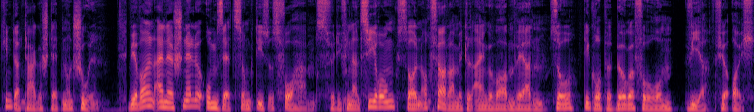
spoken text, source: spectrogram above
Kindertagesstätten und Schulen. Wir wollen eine schnelle Umsetzung dieses Vorhabens. Für die Finanzierung sollen auch Fördermittel eingeworben werden, so die Gruppe Bürgerforum Wir für euch.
